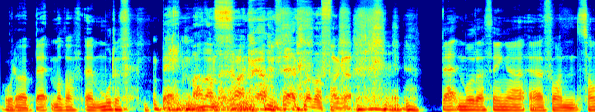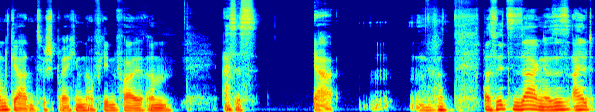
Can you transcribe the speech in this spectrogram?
Oder Bad Mother, äh, Mutter, Bad Motherfucker. Bad Motherfucker. Bad Mother Thinger äh, von Soundgarden zu sprechen, auf jeden Fall. Ähm, es ist, ja, was willst du sagen? Es ist halt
